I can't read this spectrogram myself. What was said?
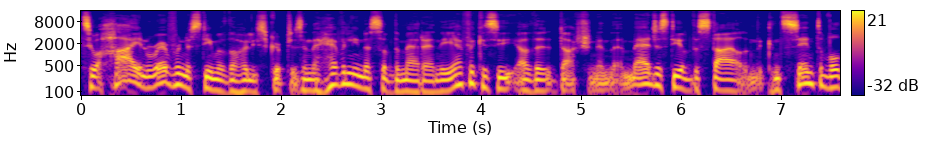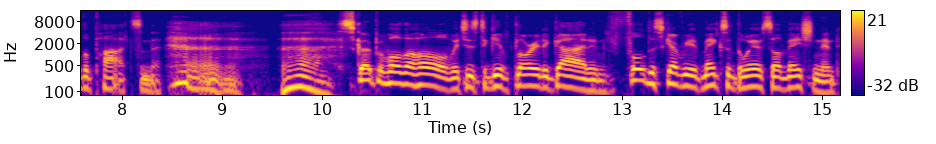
to a high and reverent esteem of the Holy Scriptures and the heavenliness of the matter and the efficacy of the doctrine and the majesty of the style and the consent of all the parts and the uh, uh, scope of all the whole, which is to give glory to God and full discovery it makes of the way of salvation and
